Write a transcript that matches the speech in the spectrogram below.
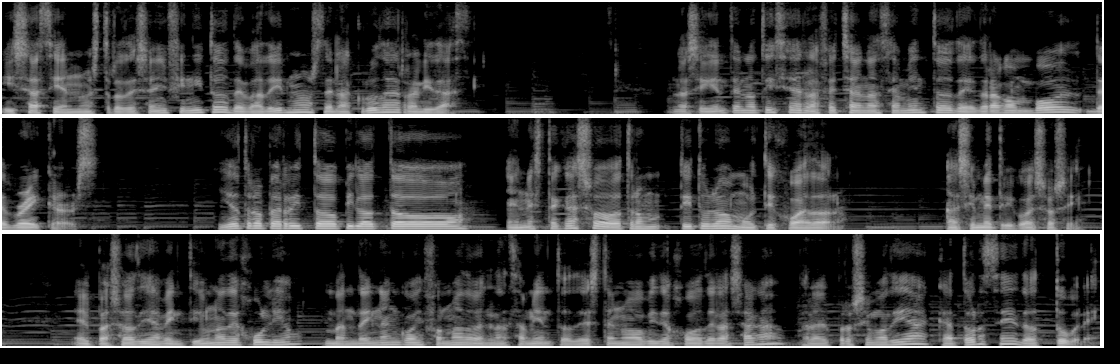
y sacien nuestro deseo infinito de evadirnos de la cruda realidad. La siguiente noticia es la fecha de lanzamiento de Dragon Ball The Breakers. Y otro perrito piloto, en este caso otro título multijugador. Asimétrico, eso sí. El pasado día 21 de julio, Bandai Namco ha informado del lanzamiento de este nuevo videojuego de la saga para el próximo día 14 de octubre.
